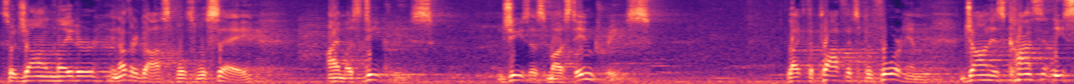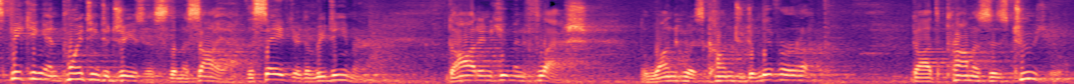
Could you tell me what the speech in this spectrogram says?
So, John later in other Gospels will say, I must decrease. Jesus must increase. Like the prophets before him, John is constantly speaking and pointing to Jesus, the Messiah, the Savior, the Redeemer, God in human flesh, the one who has come to deliver God's promises to you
